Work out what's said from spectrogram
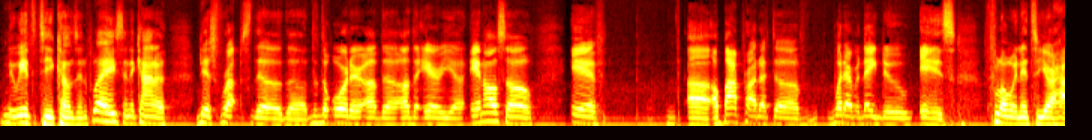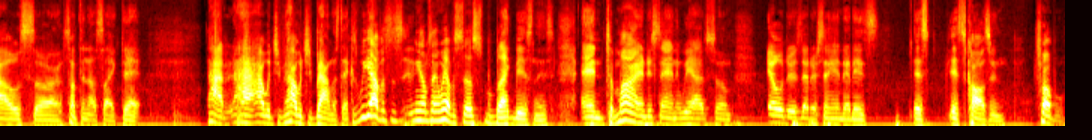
new entity comes in place and it kind of disrupts the, the the the order of the of the area and also if uh, a byproduct of whatever they do is flowing into your house or something else like that. How, how, how would you how would you balance that? Because we have a you know what I'm saying we have a successful black business, and to my understanding, we have some elders that are saying that it's it's it's causing trouble.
